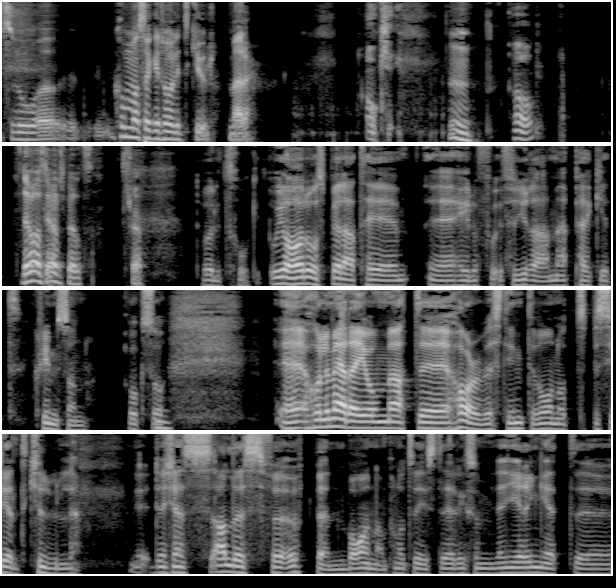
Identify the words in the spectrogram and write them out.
Så då eh, kommer man säkert ha lite kul med det. Okej. Mm. Ja, Det var allt jag hade spelat, tror jag. det var lite tråkigt. Och jag har då spelat eh, Halo 4 med packet Crimson också. Eh, håller med dig om att eh, Harvest inte var något speciellt kul. Den känns alldeles för öppen, banan på något vis. Det är liksom, den ger inget eh,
